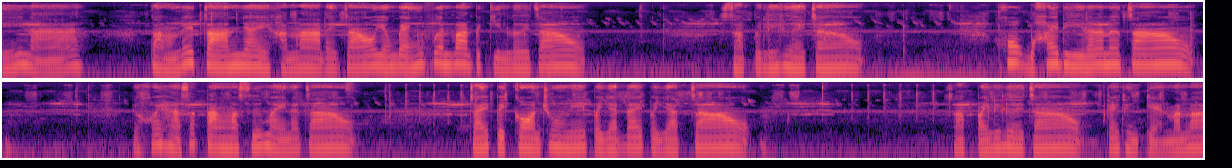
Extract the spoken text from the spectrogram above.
นี้นาต่ำได้จานใหญ่ขนาดเลยเจ้า ยังแบ่งให้เพื่อนบ้านไปกินเลยเจ้าซับไปเรื่อยๆเจ้า โคกบอกค่อยดีแล้วนะเนอะเจ้า เดี๋ยวค่อยหาสตังค์มาซื้อใหม่นะเจ้า ใจไปก่อนช่วงนี้ประหยัดได้ประหยัดเจ้า สับไปเรื่อยๆเจ้า ใกล้ถึงแก่นมันละ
